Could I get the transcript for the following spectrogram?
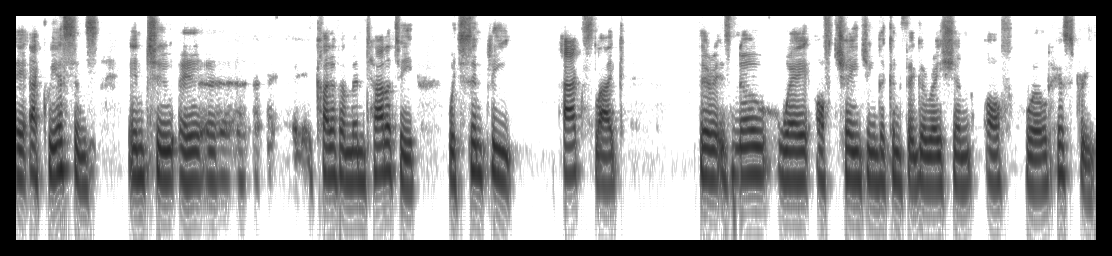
a acquiescence into a, a, a kind of a mentality which simply acts like there is no way of changing the configuration of world history.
